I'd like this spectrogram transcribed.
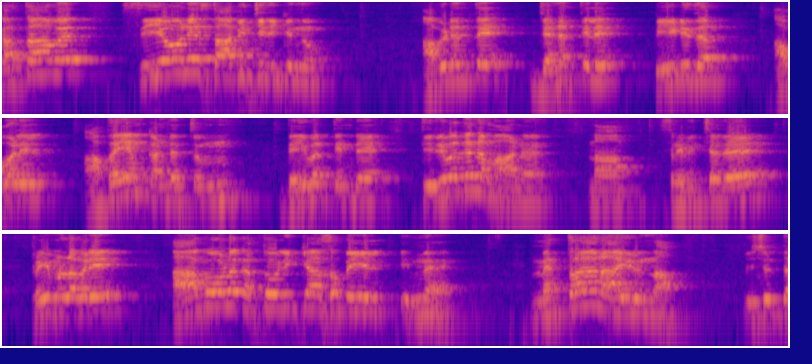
കർത്താവ് സിയോനെ സ്ഥാപിച്ചിരിക്കുന്നു. അവിടുത്തെ ജനത്തിലെ പീഡിതർ അവളിൽ അഭയം കണ്ടെത്തും. ദൈവത്തിന്റെ തിരുവചനമാണ് നാം ശ്രവിച്ചത്. പ്രിയമുള്ളവരെ ആഗോള കത്തോലിക്ക സഭയിൽ ഇന്ന് മെത്രാനായിരുന്ന വിശുദ്ധ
